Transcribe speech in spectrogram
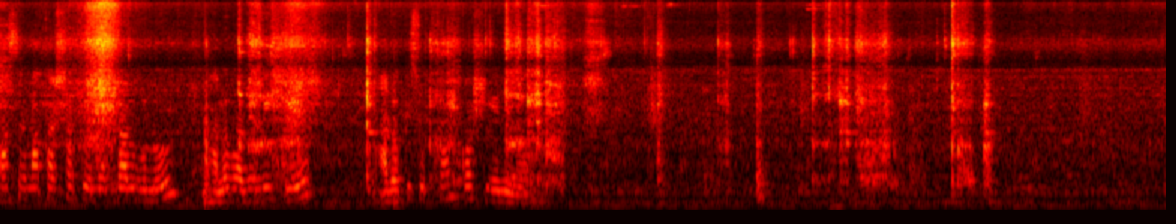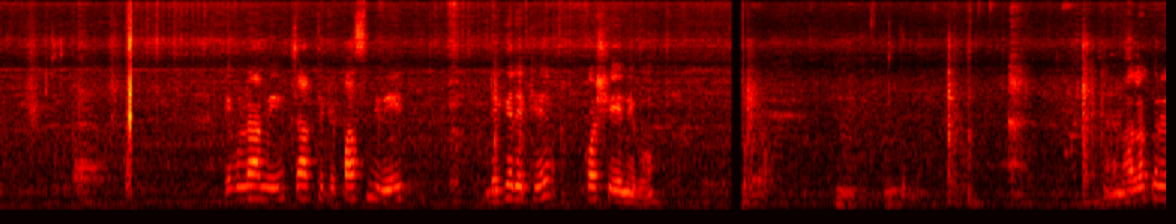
মাছের মাথার সাথে মুগ ডালগুলো ভালোভাবে মিশিয়ে আরও কিছুক্ষণ কষিয়ে নেব। এগুলো আমি চার থেকে পাঁচ মিনিট ঢেকে রেখে কষিয়ে নেব। ভালো করে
